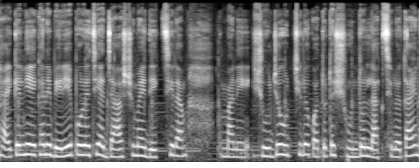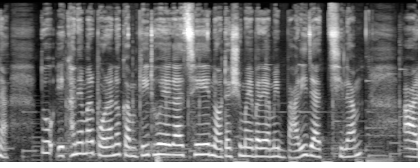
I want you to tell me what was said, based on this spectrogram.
সাইকেল নিয়ে এখানে বেরিয়ে পড়েছি আর যাওয়ার সময় দেখছিলাম মানে সূর্য উঠছিল কতটা সুন্দর লাগছিল, তাই না? তো এখানে আমার পড়ানো কমপ্লিট হয়ে গেছে, নটার সময় এবারে আমি বাড়ি যাচ্ছিলাম। আর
